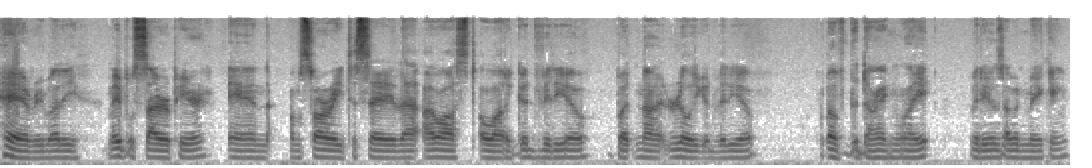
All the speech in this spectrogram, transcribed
Hey everybody, Maple Syrup here, and I'm sorry to say that I lost a lot of good video, but not really good video, of the Dying Light videos I've been making.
